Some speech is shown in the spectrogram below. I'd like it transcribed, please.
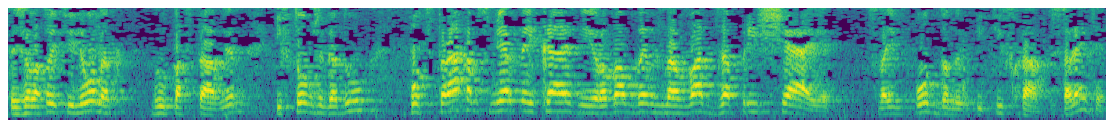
То есть золотой теленок был поставлен, и в том же году под страхом смертной казни Иеровам бен Навад запрещает своим подданным идти в храм. Представляете?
